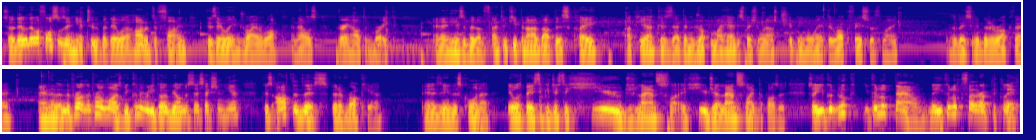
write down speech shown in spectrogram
So there, there were fossils in here too, but they were harder to find because they were in drier rock, and that was very hard to break. And then here's a bit of, I had to keep an eye out about this clay up here because that didn't drop on my head, especially when I was chipping away at the rock face with my, with a basically a bit of rock there. And the, and the, problem, the problem was we couldn't really go beyond this section here because after this bit of rock here, is in this corner, it was basically just a huge landslide, a huge uh, landslide deposit. So you could look, you could look down, no, you could look further up the cliff,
